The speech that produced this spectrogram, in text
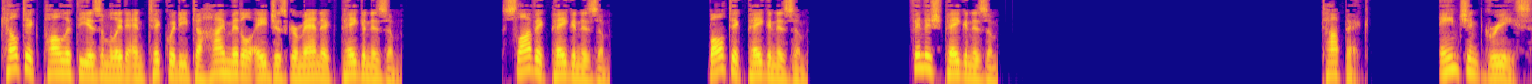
Celtic polytheism Late Antiquity to High Middle Ages Germanic paganism. Slavic paganism. Baltic paganism. Finnish paganism. Topic. Ancient Greece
